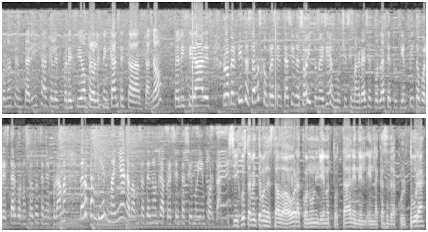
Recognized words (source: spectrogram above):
conocen Tarija que les pareció, pero les encanta esta danza, ¿no? Felicidades. Robertito, estamos con presentaciones hoy. Tú me decías, muchísimas gracias por darte tu tiempito, por estar con nosotros en el programa. Pero también mañana vamos a tener otra presentación muy importante. Sí, justamente hemos estado ahora con un lleno total en, el, en la Casa de la Cultura.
